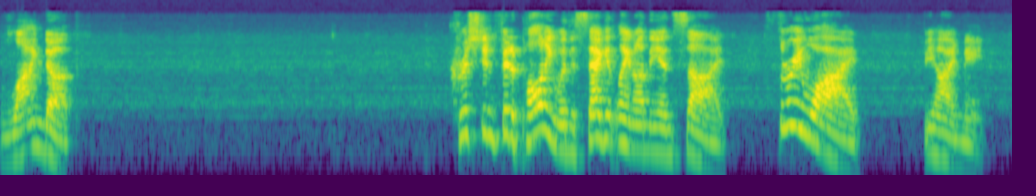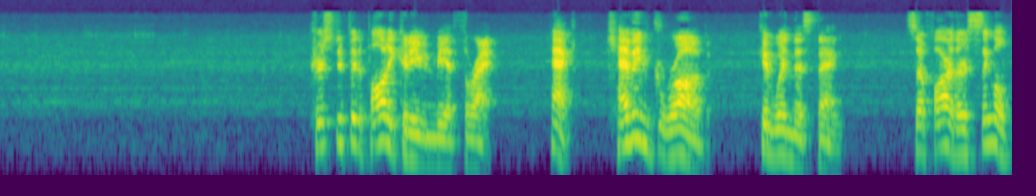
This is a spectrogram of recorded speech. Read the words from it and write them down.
lined up. Christian Fittipaldi with a second lane on the inside. Three wide behind me. Christian Fittipaldi could even be a threat. Heck, Kevin Grubb could win this thing. So far, they're single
